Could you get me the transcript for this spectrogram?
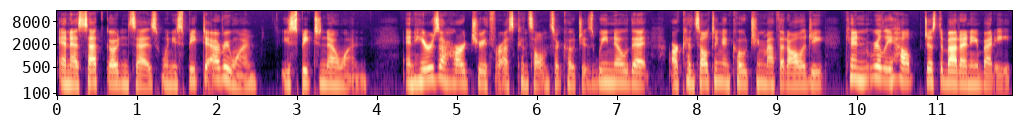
And as Seth Godin says, when you speak to everyone, you speak to no one. And here's a hard truth for us consultants or coaches we know that our consulting and coaching methodology can really help just about anybody.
